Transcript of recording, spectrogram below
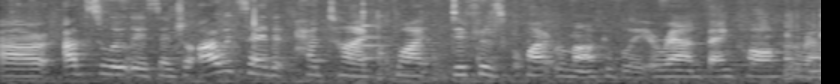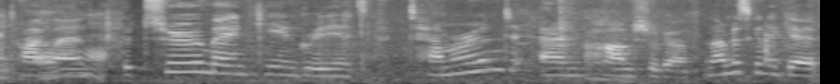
are absolutely essential. I would say that pad thai quite differs quite remarkably around Bangkok, around Thailand. Ah. The two main key ingredients. Tamarind and Ah. palm sugar. And I'm just going to get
